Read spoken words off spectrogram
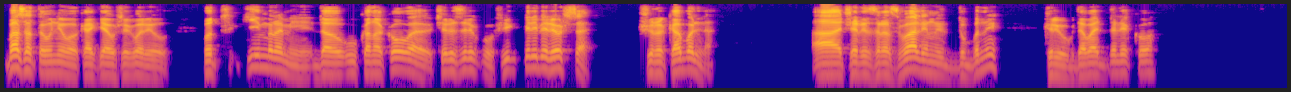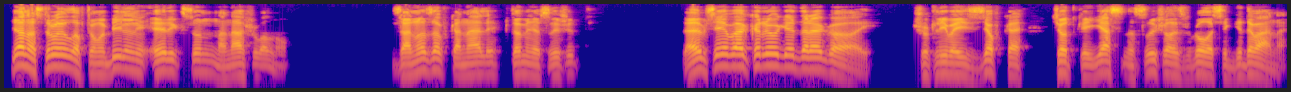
База-то у него, как я уже говорил, под Кимрами, да у Конакова через реку фиг переберешься. Широка больно. А через развалины Дубны крюк давать далеко. Я настроил автомобильный Эриксон на нашу волну. Заноза в канале. Кто меня слышит? Да все в округе, дорогой. Шутливая издевка четко и ясно слышалась в голосе Гедевана.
